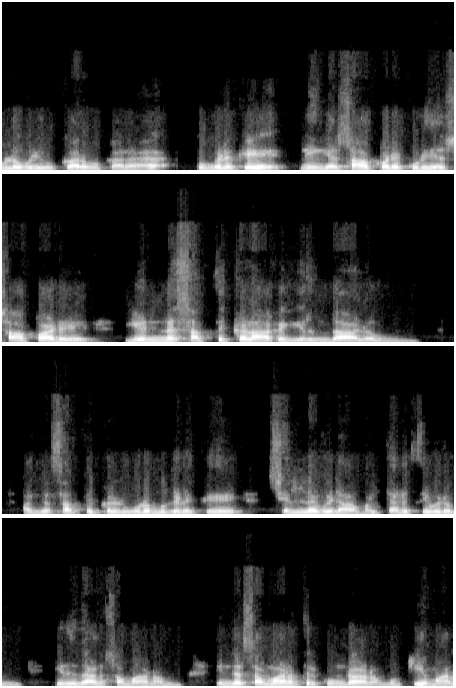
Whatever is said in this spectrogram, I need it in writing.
உள்ள போய் உட்கார உட்கார உங்களுக்கு நீங்க சாப்பிடக்கூடிய சாப்பாடு என்ன சத்துக்களாக இருந்தாலும் அந்த சத்துக்கள் உடம்புகளுக்கு செல்ல விடாமல் தடுத்து விடும் இதுதான் சமானம். இந்த சமானத்திற்கு உண்டான முக்கியமான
